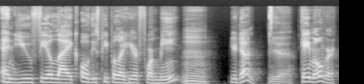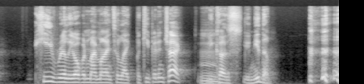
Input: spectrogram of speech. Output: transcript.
and you feel like, oh, these people are here for me, Mm. you're done Yeah. game over. He really opened my mind to like, but keep it in check because you need them.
